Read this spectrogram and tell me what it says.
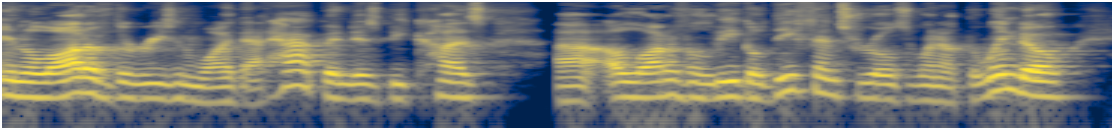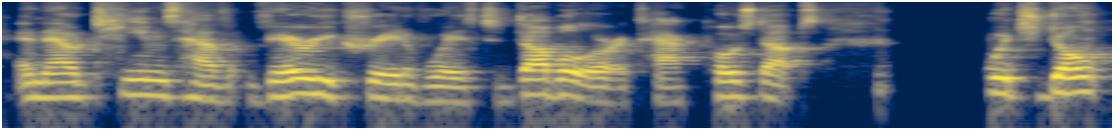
And a lot of the reason why that happened is because uh, a lot of illegal defense rules went out the window, and now teams have very creative ways to double or attack post ups, which don't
